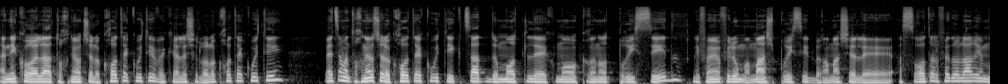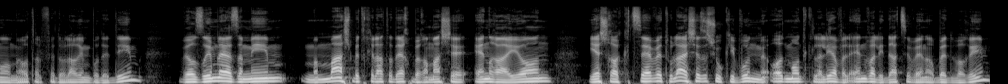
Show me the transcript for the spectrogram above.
אני קורא לה תוכניות שלוקחות equity וכאלה שלא לוקחות equity. בעצם התוכניות שלוקחות equity קצת דומות לכמו קרנות pre-seed, לפעמים אפילו ממש pre-seed ברמה של אה, עשרות אלפי דולרים או מאות אלפי דולרים בודדים, ועוזרים ליזמים ממש בתחילת הדרך ברמה שאין רעיון, יש רק צוות, אולי יש איזשהו כיוון מאוד מאוד כללי, אבל אין ולידציה ואין הרבה דברים.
